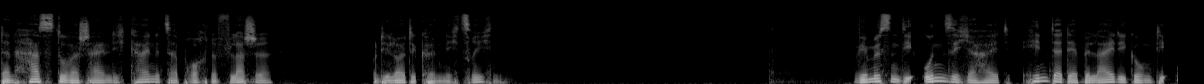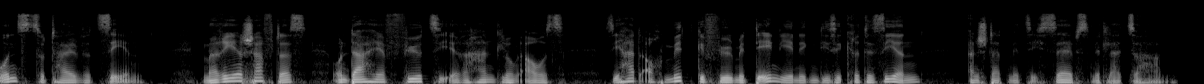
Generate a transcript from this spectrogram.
dann hast du wahrscheinlich keine zerbrochene Flasche und die Leute können nichts riechen. Wir müssen die Unsicherheit hinter der Beleidigung, die uns zuteil wird, sehen. Maria schafft das und daher führt sie ihre Handlung aus. Sie hat auch Mitgefühl mit denjenigen, die sie kritisieren, anstatt mit sich selbst Mitleid zu haben.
